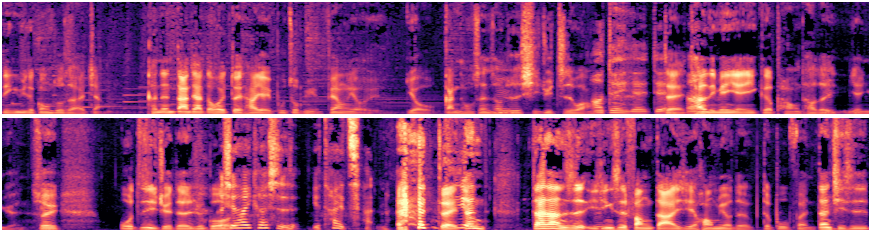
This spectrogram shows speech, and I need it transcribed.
领域的工作者来讲，可能大家都会对他有一部作品非常有有感同身受，嗯。就是《喜剧之王》啊，对对对，对，嗯。它里面演一个跑龙套的演员，所以我自己觉得如果而且他一开始也太惨了，对，但当然是已经是放大一些荒谬的的部分，但其实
